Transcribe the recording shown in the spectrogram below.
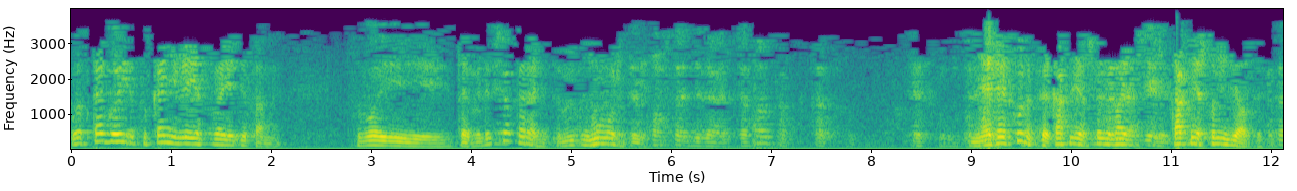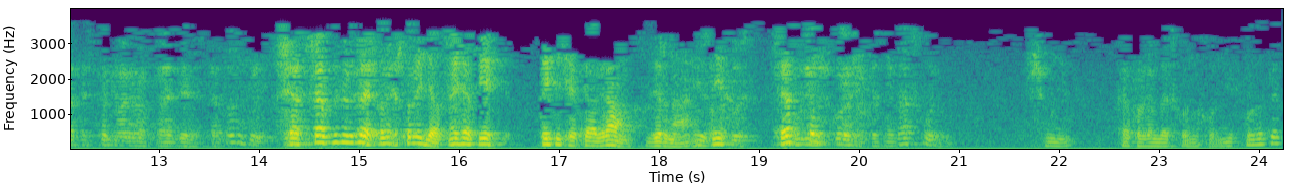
Пускай, пускай не евреи свои эти самые, свой тэп. Это все какая разница. Ну, ну может быть. что отделяет? Сейчас как, как У меня часть комнаты, как мне, что, мне- как мне, что мне делать? Когда ты 100 килограмм отделишь, у тебя тоже будет? Сейчас, сейчас будем знать, что, что мне делать. У меня сейчас есть тысяча килограмм зерна, из них... Сейчас... Будешь школьник, то есть не дашь школьник. Почему нет? Как проблема дать школьный ход? Не буду ответ.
